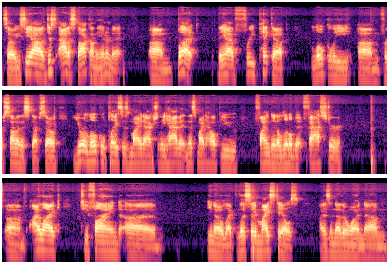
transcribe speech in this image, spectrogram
So you see, uh, just out of stock on the internet, um, but they have free pickup locally um, for some of this stuff. So your local places might actually have it, and this might help you find it a little bit faster. Um, I like to find, uh, you know, like let's say mice tails as another one. Um,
